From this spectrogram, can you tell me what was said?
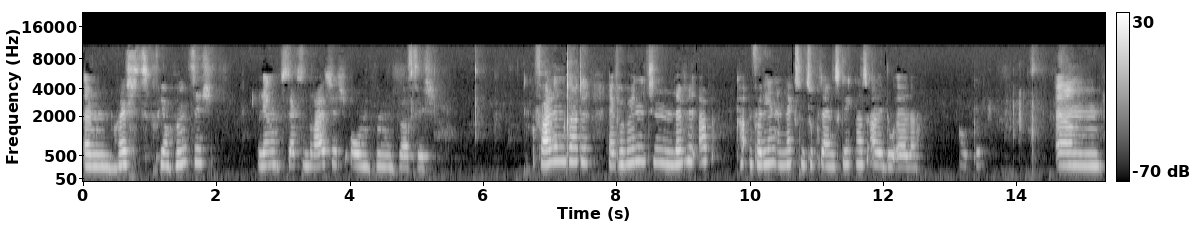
ähm, rechts 54, links 36, oben 45. Fallenkarte, der Verbündeten Level Up, Karten verlieren im nächsten Zug deines Gegners alle Duelle. Okay. Ähm,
